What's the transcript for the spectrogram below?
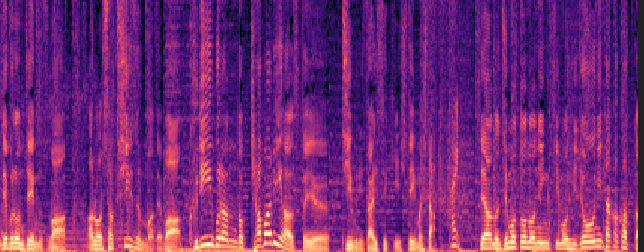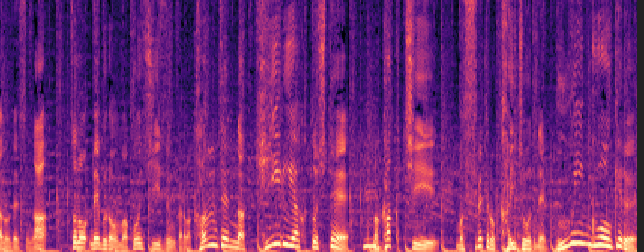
レブロン・ジェームズはあの昨シーズンまではクリーブランド・キャバリアーズというチームに在籍していました。はい。であの地元の人気も非常に高かったのですがそのレブロンは今シーズンからは完全なヒール役として、まあ、各地、まあ、全ての会場でねブーイングを受ける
